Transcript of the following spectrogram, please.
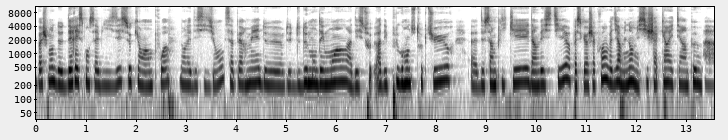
vachement de déresponsabiliser ceux qui ont un poids dans la décision. Ça permet de, de, de demander moins à des, stru- à des plus grandes structures, de s'impliquer, d'investir, parce qu'à chaque fois on va dire mais non mais si chacun était un peu ah,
